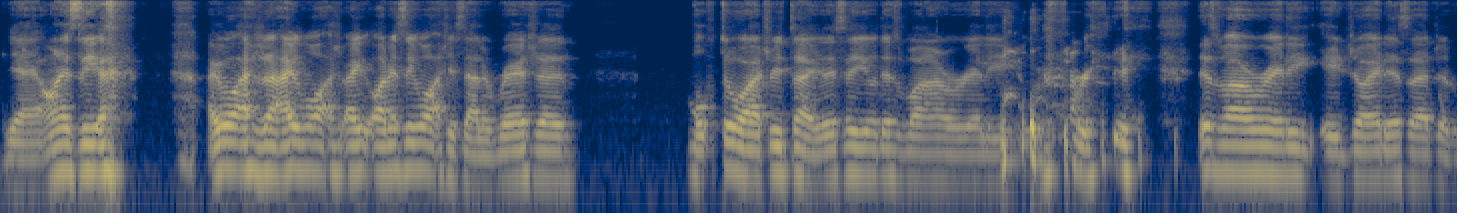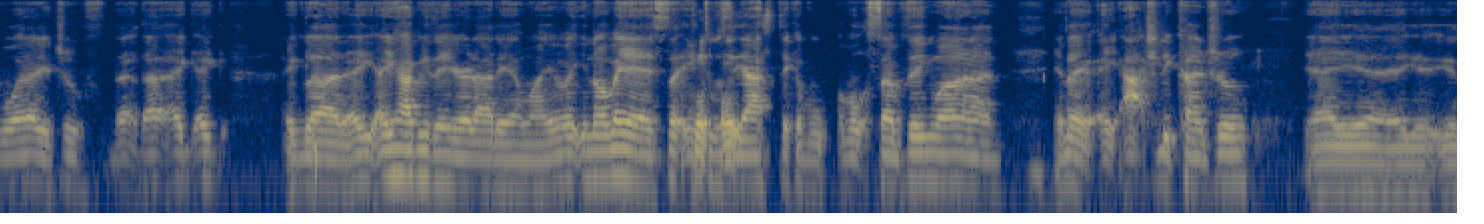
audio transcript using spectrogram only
yeah, honestly, I watched I watched I honestly watched the celebration two or three times. They say, yo, this one really, really, this one really enjoy this hundred. Boy, that the truth. That, that I, I, I glad. I, I happy to hear that, yeah, man. You know, man, it's enthusiastic about, about something, man, and you know, it actually come true. Yeah, yeah, you,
